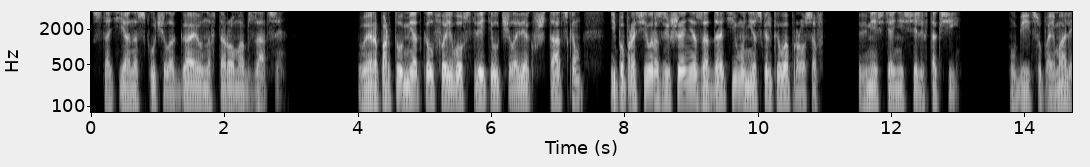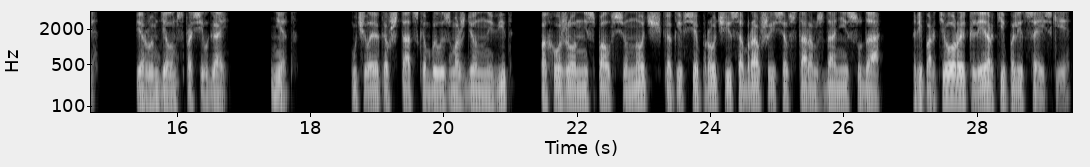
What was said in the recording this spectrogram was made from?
Статья наскучила Гаю на втором абзаце. В аэропорту Меткалфа его встретил человек в штатском и попросил разрешения задать ему несколько вопросов. Вместе они сели в такси. «Убийцу поймали?» — первым делом спросил Гай. «Нет». У человека в штатском был изможденный вид, похоже, он не спал всю ночь, как и все прочие, собравшиеся в старом здании суда, репортеры, клерки, полицейские.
